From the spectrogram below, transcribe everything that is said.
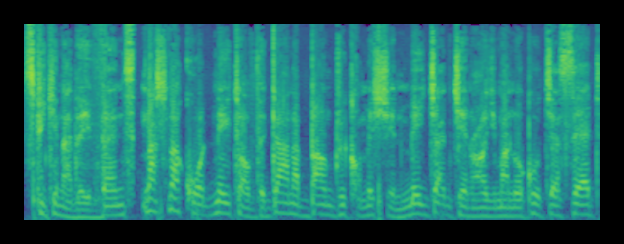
Speaking at the event, National Coordinator of the Ghana Boundary Commission, Major General Emmanuel Kotia, said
